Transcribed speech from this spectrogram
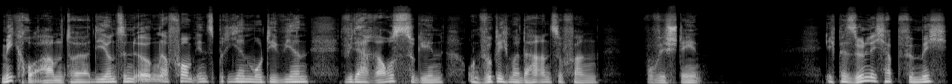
Mikroabenteuer, die uns in irgendeiner Form inspirieren, motivieren, wieder rauszugehen und wirklich mal da anzufangen, wo wir stehen. Ich persönlich habe für mich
